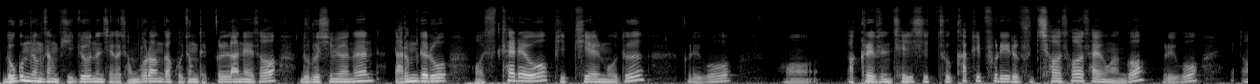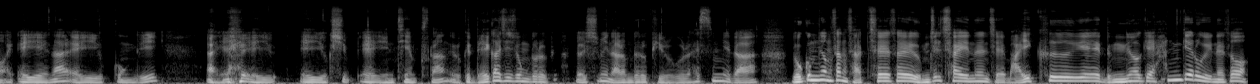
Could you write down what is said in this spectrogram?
녹음 영상 비교는 제가 정보란과 고정 댓글란에서 누르시면은 나름대로 어, 스테레오, BTL 모드 그리고 어, Mark Levinson JC2 카피 프리를 붙여서 사용한 거 그리고 어, ANR, A60D, 아, A, A60의 인티앰프랑 이렇게 네 가지 정도를 열심히 나름대로 비교를 했습니다. 녹음 영상 자체에서의 음질 차이는 제 마이크의 능력의 한계로 인해서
